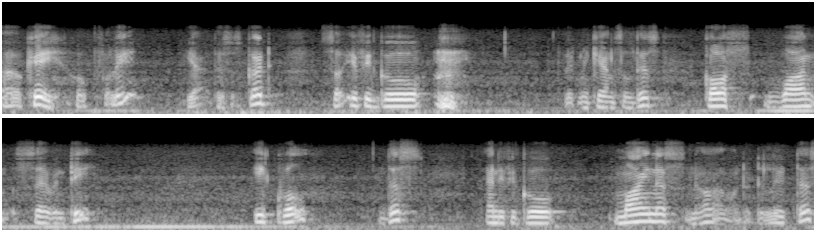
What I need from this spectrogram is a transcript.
okay hopefully yeah this is good. So if we go let me cancel this cos 170 equal this and if you go minus no I want to delete this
